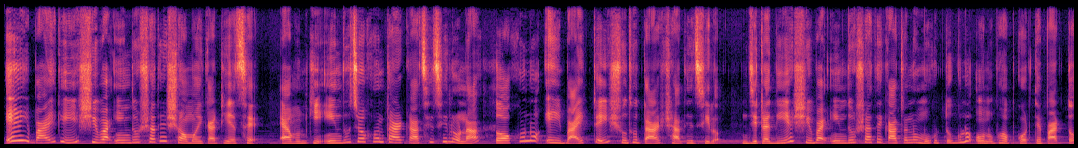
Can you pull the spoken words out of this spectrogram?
এই বাইকেই শিবা ইন্দুর সাথে সময় কাটিয়েছে। এমনকি ইন্দু যখন তার কাছে ছিল না, তখনও এই বাইকটাই শুধু তার সাথে ছিল, যেটা দিয়ে শিবা ইন্দুর সাথে কাটানো মুহূর্তগুলো অনুভব করতে পারত।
